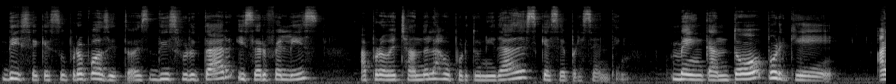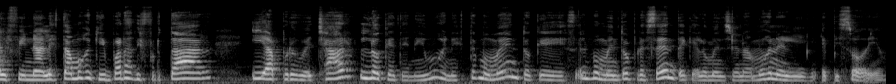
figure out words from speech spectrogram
dice que su propósito es disfrutar y ser feliz aprovechando las oportunidades que se presenten. Me encantó porque al final estamos aquí para disfrutar y aprovechar lo que tenemos en este momento, que es el momento presente, que lo mencionamos en el episodio.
